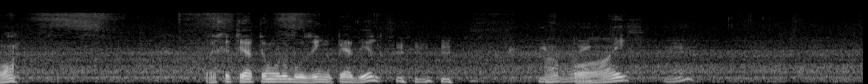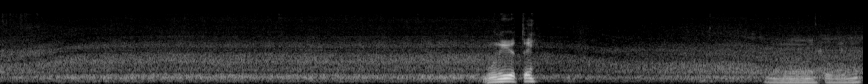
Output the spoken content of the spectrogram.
Ó. Parece que tem até um urubuzinho no pé dele. Rapaz. Bonito, hein? Hum, deixa eu ver, né?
